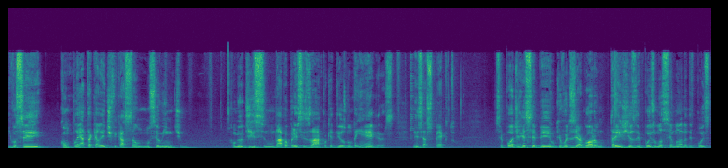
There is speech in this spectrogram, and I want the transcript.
e você completa aquela edificação no seu íntimo. Como eu disse, não dá para precisar, porque Deus não tem regras nesse aspecto. Você pode receber o que eu vou dizer agora, um, três dias depois, uma semana depois.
